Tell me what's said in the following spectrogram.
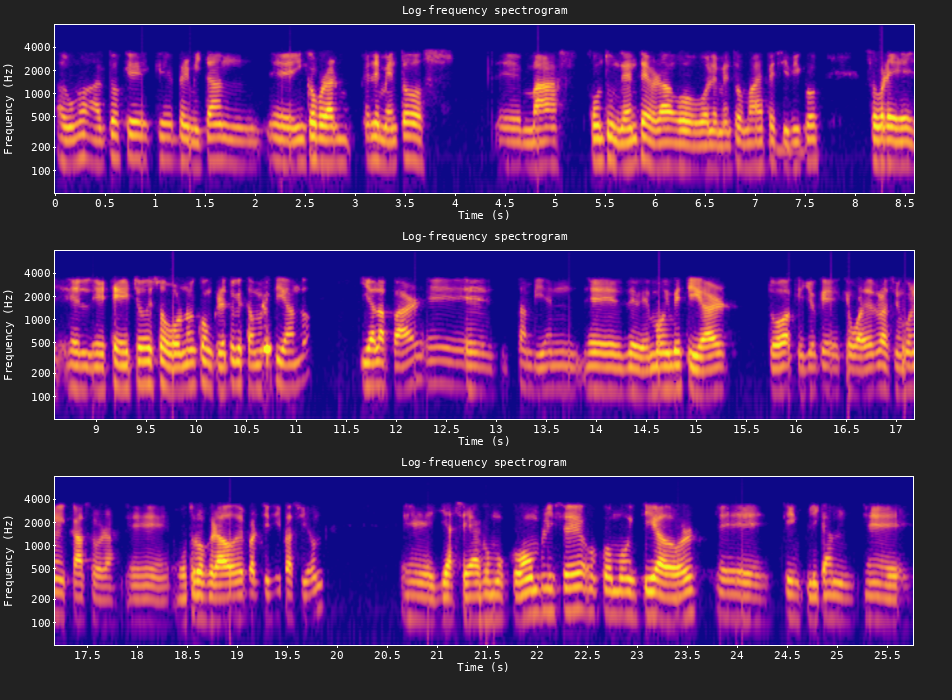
algunos actos que, que permitan eh, incorporar elementos eh, más contundentes ¿verdad? O, elementos más específicos sobre el, este hecho de soborno en concreto que estamos investigando y a la par eh, también eh, debemos investigar todo aquello que, que guarde relación con el caso, ¿verdad? Eh, otros grados de participación eh, ya sea como cómplice o como instigador, eh, que implican eh,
